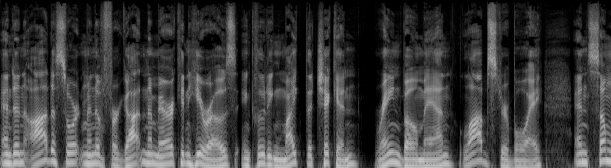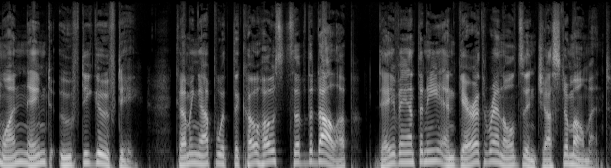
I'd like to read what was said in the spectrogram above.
and an odd assortment of forgotten American heroes, including Mike the Chicken, Rainbow Man, Lobster Boy, and someone named Oofty Goofty. Coming up with the co hosts of The Dollop, Dave Anthony and Gareth Reynolds, in just a moment.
